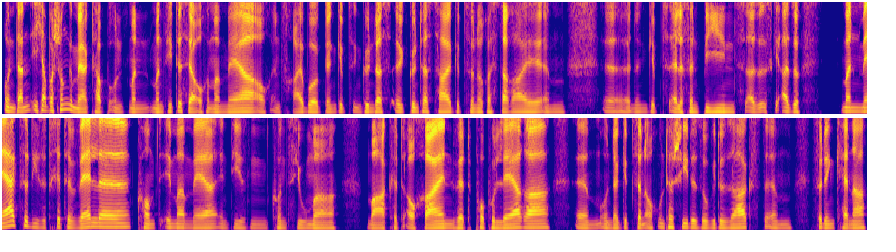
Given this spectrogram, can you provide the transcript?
und dann ich aber schon gemerkt habe, und man, man sieht es ja auch immer mehr, auch in Freiburg, dann gibt's in Günthers, äh, Güntherstal gibt's so eine Rösterei, ähm, äh, dann gibt's Elephant Beans, also es also man merkt so, diese dritte Welle kommt immer mehr in diesen Consumer Market auch rein, wird populärer ähm, und da gibt's dann auch Unterschiede, so wie du sagst, ähm, für den Kenner.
